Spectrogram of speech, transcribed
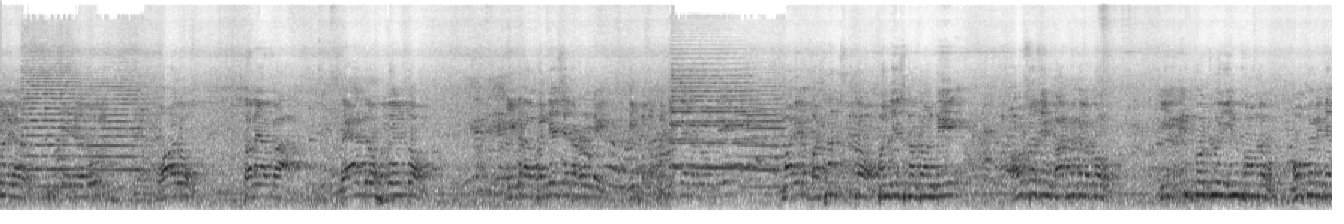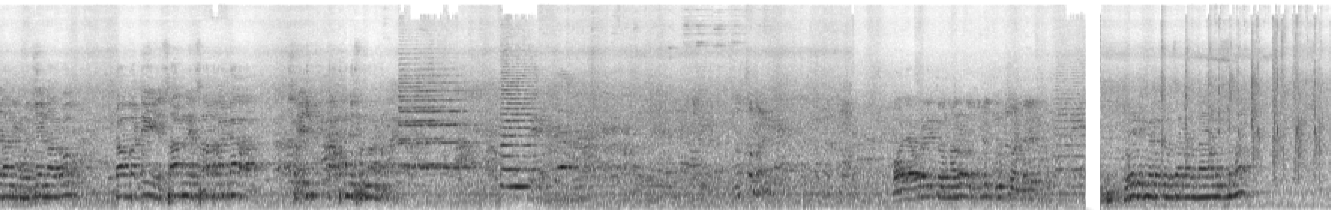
Chairman గారు చేశారు వారు తన యొక్క వేద్ర హృదయంతో ఇక్కడ పనిచేసేటటువంటి ఇక్కడ పనిచేసేటటువంటి మరియు బస్ పనిచేసినటువంటి అవుట్సోర్సింగ్ కార్మికులకు ఈ రెయిన్ కోట్లు యూనిఫామ్లు చేయడానికి వచ్చిన్నారు కాబట్టి సార్ని సాధారణంగా స్టేజ్కి ఆహ్వానిస్తున్నాను వాళ్ళు ఎవరైతే ఉన్నారో వాళ్ళు కూర్చోండి. వేదిక మీద కూర్చోవాలని ఆహ్వానిస్తున్నాం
